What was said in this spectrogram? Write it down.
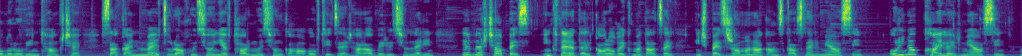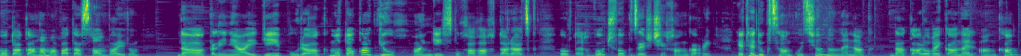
բոլորովին թանկ չէ, սակայն մեծ ուրախություն եւ թարմություն կհաղորդի ձեր հարաբերություններին Եվ վերջապես, ինքներդ էլ կարող եք մտածել, ինչպես ժամանակ անցկացնել միասին։ Օրինակ, քայլել միասին մոտակա համապատասխան վայրում։ Դա կլինի այգի, պուրակ, մոտակա գյուղ, հանգիստ ու խաղաղ տարածք, որտեղ ոչ ոք ձեզ չի խանգարի։ Եթե դուք ցանկություն ունենաք, դա կարող եք անել անգամ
